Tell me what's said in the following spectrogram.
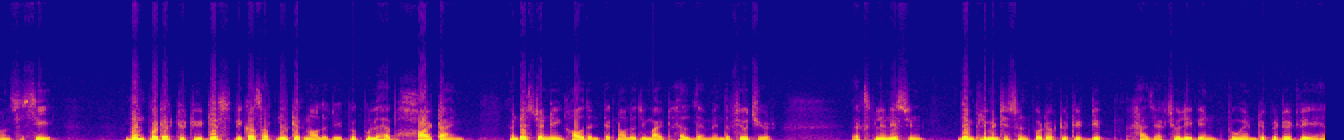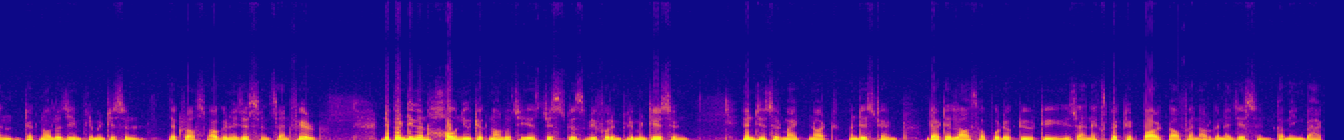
Answer C. When productivity dips because of new technology, people have hard time understanding how the technology might help them in the future. Explanation The implementation productivity dip has actually been proven repeatedly in technology implementation across organizations and field. Depending on how new technology is discussed before implementation, end user might not understand that a loss of productivity is an expected part of an organization coming back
